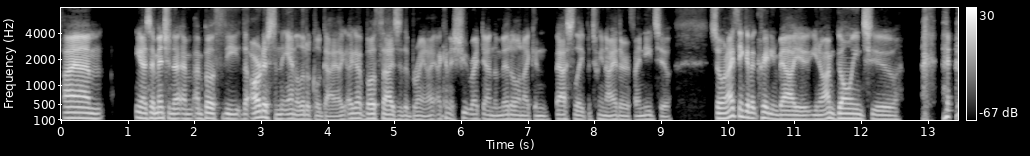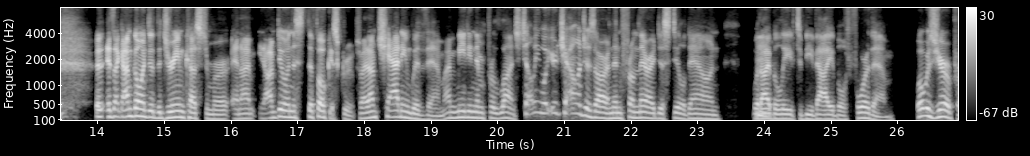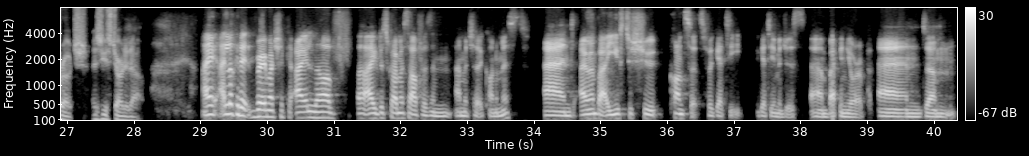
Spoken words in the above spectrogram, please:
um, you know, as I mentioned, I'm, I'm both the the artist and the analytical guy. I, I got both sides of the brain. I, I kind of shoot right down the middle, and I can vacillate between either if I need to. So when I think of it creating value, you know, I'm going to. it's like I'm going to the dream customer and I'm, you know, I'm doing this the focus groups, right? I'm chatting with them. I'm meeting them for lunch. Tell me what your challenges are, and then from there I distill down what mm. I believe to be valuable for them. What was your approach as you started out? I, I look at it very much like I love, uh, I describe myself as an amateur economist. And I remember I used to shoot concerts for Getty, Getty Images um, back in Europe. And um,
